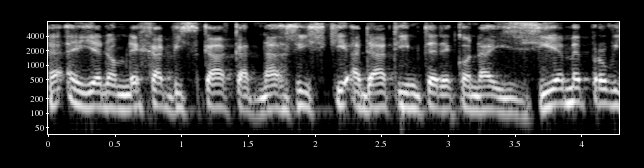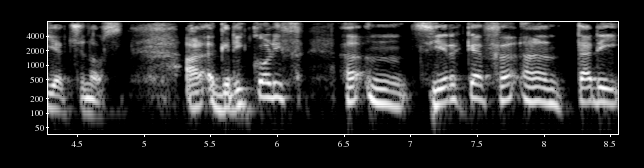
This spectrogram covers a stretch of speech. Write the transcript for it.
e, jenom nechat vyskákat na hříšky a dát jim tedy jako najíst. Žijeme pro věčnost. A kdykoliv církev tady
